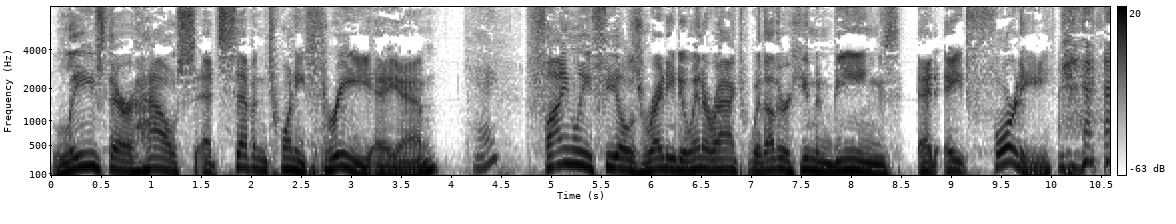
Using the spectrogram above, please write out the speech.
leaves their house at 7.23 a.m., Okay. finally feels ready to interact with other human beings at 8:40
